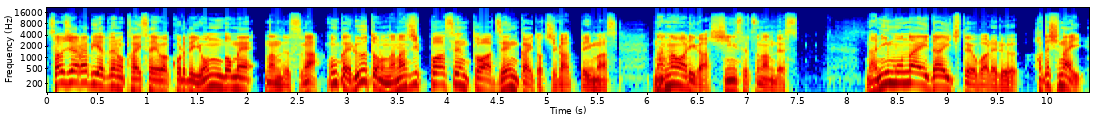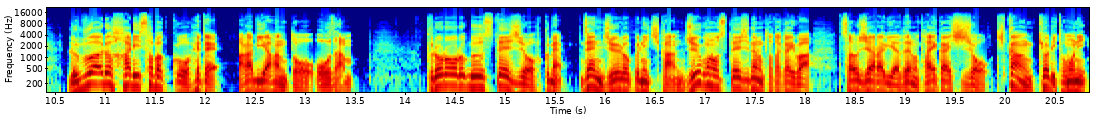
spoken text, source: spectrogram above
サウジアラビアでの開催はこれで4度目なんですが今回ルートの70%は前回と違っています。7割が新設なんです。何もない大地と呼ばれる果てしないルブアルハリ砂漠を経てアラビア半島を横断。プロローグステージを含め全16日間15のステージでの戦いはサウジアラビアでの大会史上期間距離ともに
